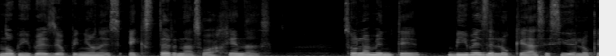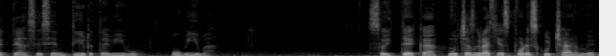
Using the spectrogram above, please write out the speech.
No vives de opiniones externas o ajenas. Solamente vives de lo que haces y de lo que te hace sentirte vivo o viva. Soy Teca, muchas gracias por escucharme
